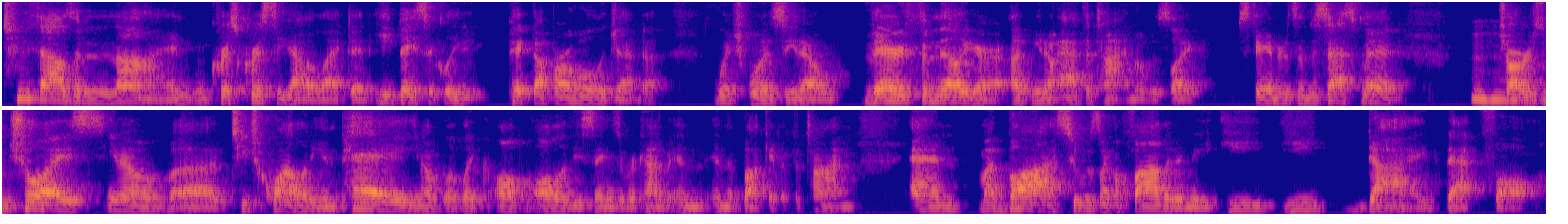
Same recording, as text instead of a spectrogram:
2009 when chris christie got elected he basically picked up our whole agenda which was you know very familiar uh, you know at the time. It was like standards and assessment mm-hmm. charters and choice you know uh, teacher quality and pay you know like all, all of these things that were kind of in, in the bucket at the time and my boss, who was like a father to me, he he died that fall.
